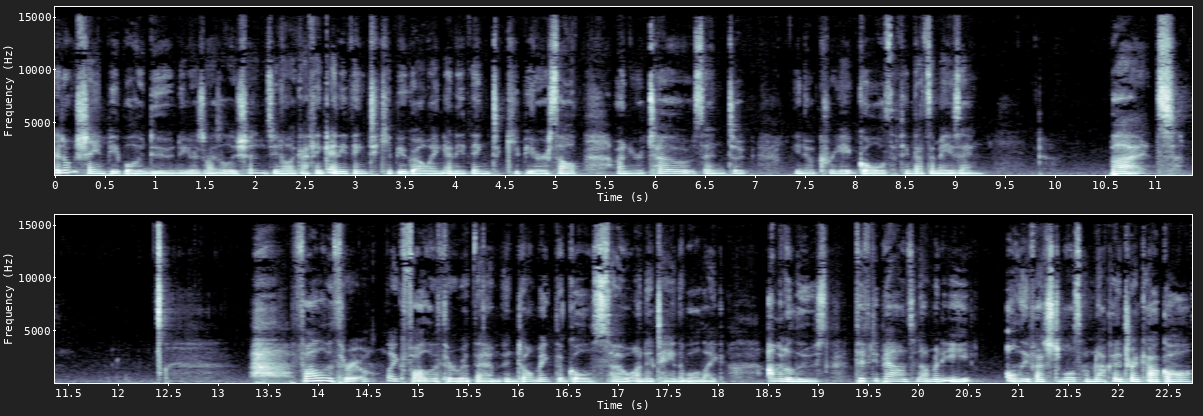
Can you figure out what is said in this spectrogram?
I don't shame people who do New Year's resolutions. You know, like I think anything to keep you going, anything to keep yourself on your toes and to, you know, create goals, I think that's amazing. But follow through, like follow through with them and don't make the goals so unattainable. Like, I'm gonna lose 50 pounds and I'm gonna eat only vegetables. I'm not gonna drink alcohol.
